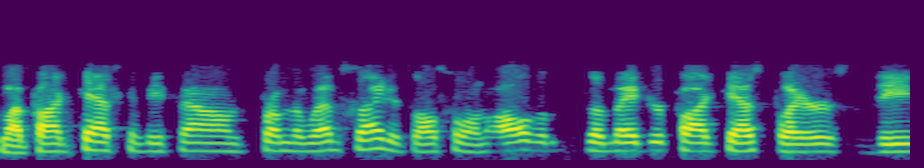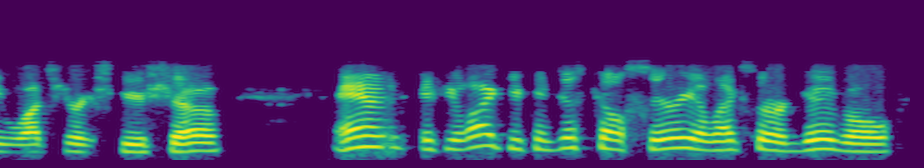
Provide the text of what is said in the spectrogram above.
My podcast can be found from the website. It's also on all the, the major podcast players, the What's Your Excuse show. And if you like, you can just tell Siri, Alexa, or Google –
